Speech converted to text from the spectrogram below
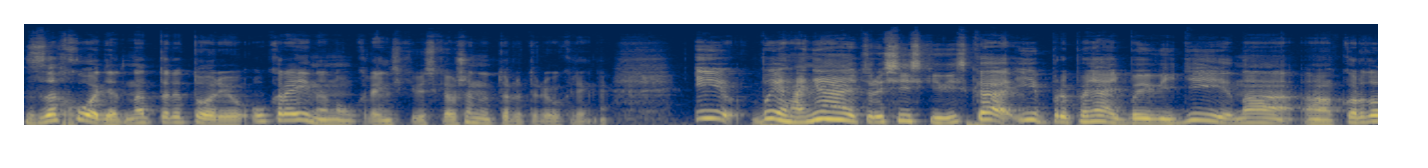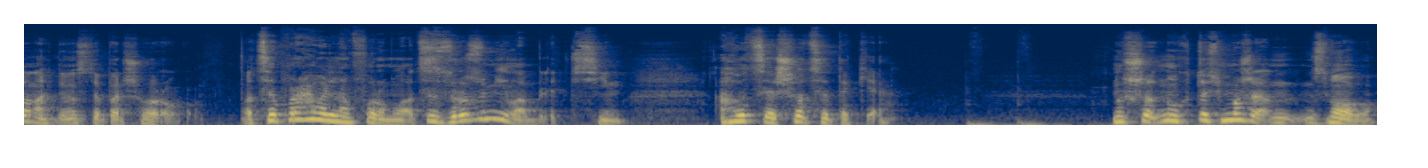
заходять на територію України, ну, українські війська вже на територію України, і виганяють російські війська і припиняють бойові дії на кордонах 91-го року. Оце правильна формула, це зрозуміло, блядь, всім. А оце що це таке? Ну що, ну хтось може знову.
